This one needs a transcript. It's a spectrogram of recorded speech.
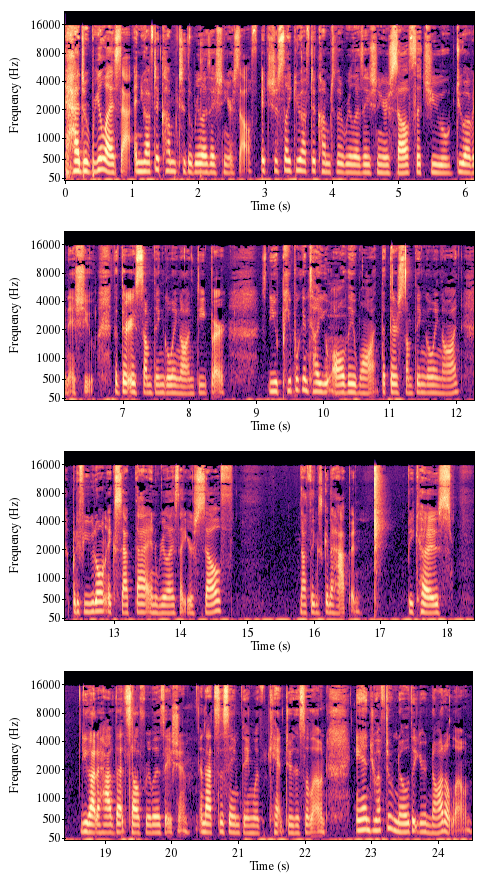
had to realize that and you have to come to the realization yourself. It's just like you have to come to the realization yourself that you do have an issue, that there is something going on deeper. You people can tell you all they want that there's something going on, but if you don't accept that and realize that yourself, nothing's going to happen because you got to have that self realization. And that's the same thing with can't do this alone. And you have to know that you're not alone.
